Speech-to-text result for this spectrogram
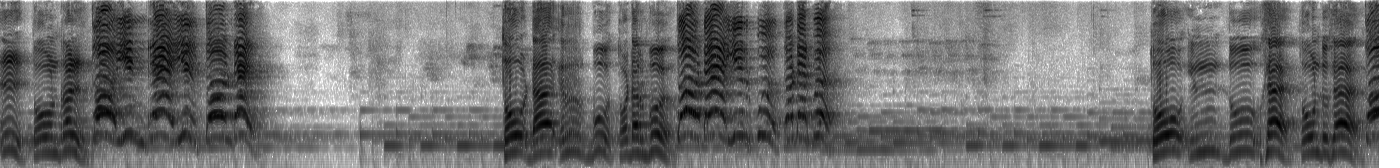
இல் தோன்றல். தோயின்றையில் தோன்றல். தொடர்பு தொடர்பு. தொடர்பு தொடர்பு. தோ இண்டுக தோண்டுக. தோயிண்டுக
